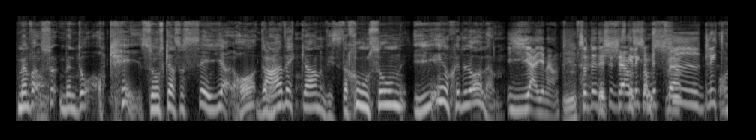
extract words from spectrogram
Men, va, så, men då, okej, så de ska alltså säga, ja den här veckan visitationszon i Enskededalen. Jajamän. Mm. Så det, det, Det det ska känns liksom som bli tydligt var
